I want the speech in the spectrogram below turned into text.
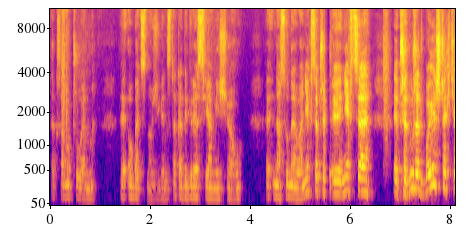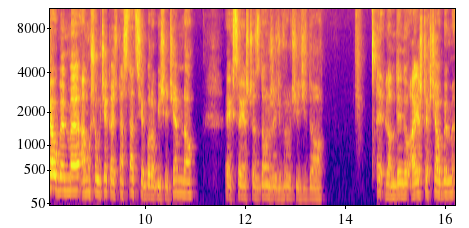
Tak samo czułem obecność, więc taka dygresja mi się nasunęła. Nie chcę, e, nie chcę e, przedłużać, bo jeszcze chciałbym, e, a muszę uciekać na stację, bo robi się ciemno. E, Chcę jeszcze zdążyć wrócić do e, Londynu, a jeszcze chciałbym e,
